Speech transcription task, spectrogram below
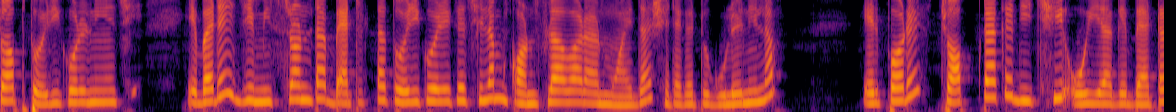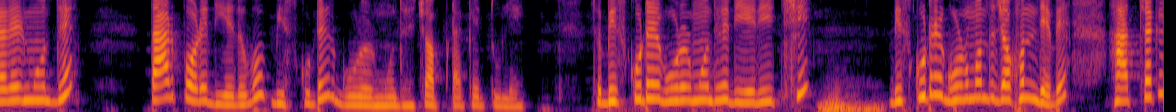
চপ তৈরি করে নিয়েছি। এবারে যে মিশ্রণটা, ব্যাটারটা তৈরি করে রেখেছিলাম, কর্নফ্লাওয়ার আর ময়দা, সেটাকে একটু গুলে নিলাম। এরপরে চপটাকে দিচ্ছি ওই আগে ব্যাটারের মধ্যে, তারপরে দিয়ে দেবো বিস্কুটের গুঁড়োর মধ্যে চপটাকে তুলে। তো বিস্কুটের গুঁড়োর মধ্যে দিয়ে দিচ্ছি বিস্কুটের গুঁড়োর মধ্যে যখন দেবে, হাতটাকে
